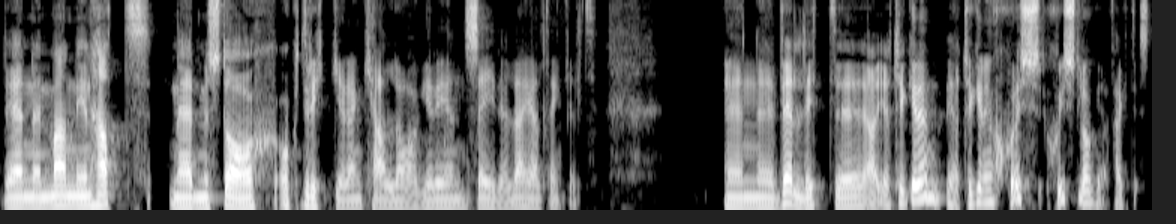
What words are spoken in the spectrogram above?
Det är en man i en hatt med mustasch och dricker en kall lager i en sejdel där helt enkelt. En eh, väldigt, eh, jag tycker en, jag tycker en schysst, schysst logga faktiskt.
